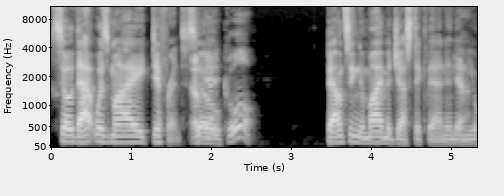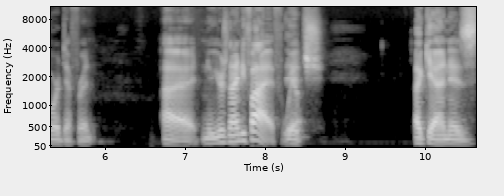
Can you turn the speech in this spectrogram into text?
So that was my different. So okay. Cool. bouncing to my majestic then and then your different uh new year's 95 Yeah. which again is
